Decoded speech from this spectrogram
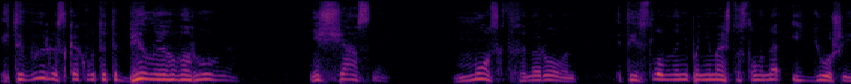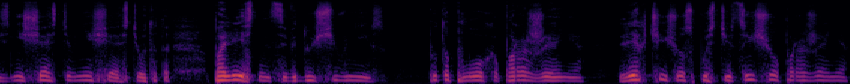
И ты вырос, как вот эта белая ворона, несчастный, мозг сформирован. И ты словно не понимаешь, что словно идешь из несчастья в несчастье. Вот это по лестнице, ведущей вниз. Это плохо, поражение. Легче еще спуститься, еще поражение.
